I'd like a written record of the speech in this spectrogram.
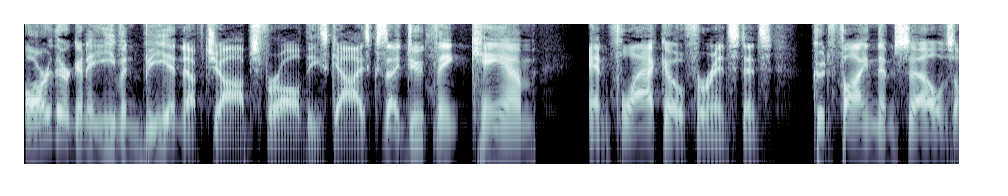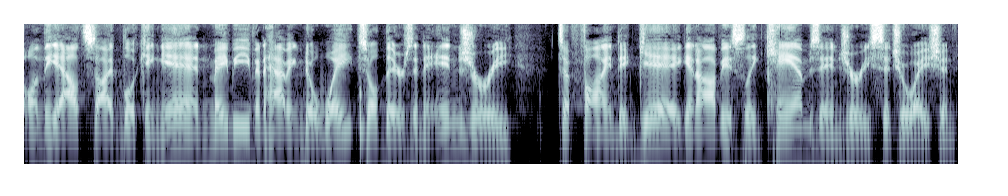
Are there going to even be enough jobs for all these guys? Because I do think Cam and Flacco, for instance, could find themselves on the outside looking in, maybe even having to wait till there's an injury to find a gig. And obviously, Cam's injury situation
